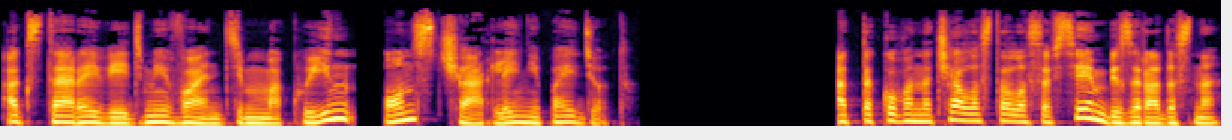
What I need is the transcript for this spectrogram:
а к старой ведьме Ванди Маккуин он с Чарли не пойдет. От такого начала стало совсем безрадостно,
